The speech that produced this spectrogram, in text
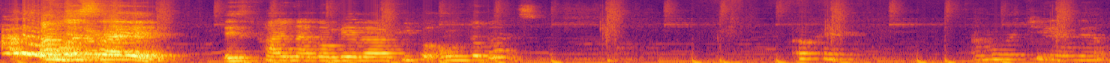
I don't. I'm just saying. It's probably not gonna be a lot of people on the bus. Okay, I'm gonna let you guys go.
